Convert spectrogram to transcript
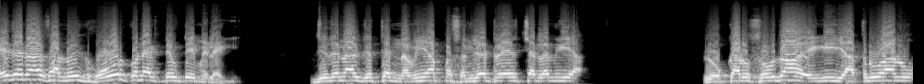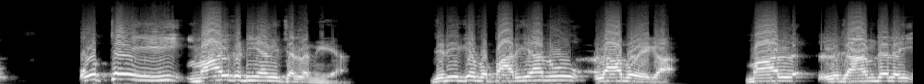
ਇਹਦੇ ਨਾਲ ਸਾਨੂੰ ਇੱਕ ਹੋਰ ਕਨੈਕਟੀਵਿਟੀ ਮਿਲੇਗੀ। ਜਿਹਦੇ ਨਾਲ ਜਿੱਥੇ ਨਵੀਆਂ ਪੈਸੇਂਜਰ ਟ੍ਰੇਨ ਚੱਲਣਗੀਆਂ, ਲੋਕਾਂ ਨੂੰ ਸੁਵਿਧਾ ਹੋਏਗੀ ਯਾਤਰੂਆਂ ਨੂੰ, ਉੱਥੇ ਹੀ ਮਾਲ ਗੱਡੀਆਂ ਵੀ ਚੱਲਣਗੀਆਂ, ਜਿਹੜੀ ਕਿ ਵਪਾਰੀਆਂ ਨੂੰ ਲਾਭ ਹੋਏਗਾ ਮਾਲ ਲਿਜਾਣ ਦੇ ਲਈ,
